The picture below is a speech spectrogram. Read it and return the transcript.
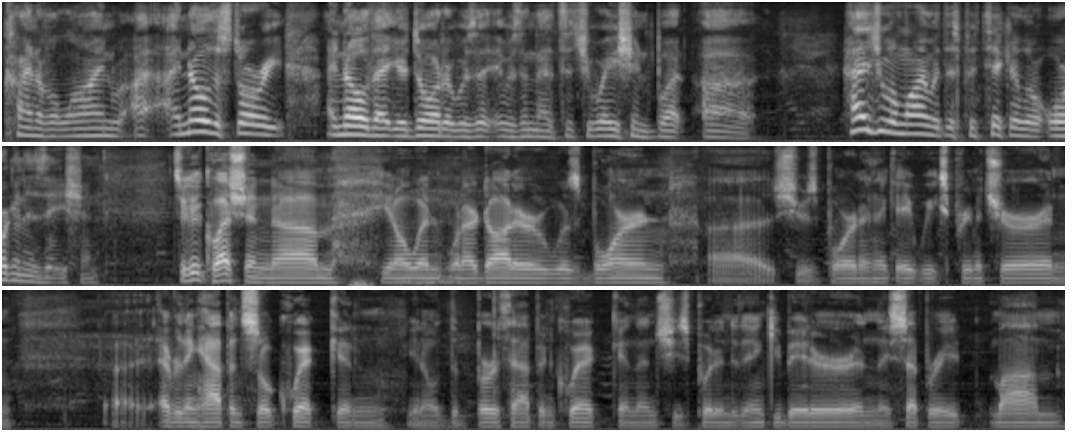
kind of align? I, I know the story. I know that your daughter was it was in that situation, but uh, how did you align with this particular organization? It's a good question. Um, you know, when, when our daughter was born, uh, she was born, I think, eight weeks premature, and uh, everything happened so quick. And, you know, the birth happened quick, and then she's put into the incubator, and they separate mom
